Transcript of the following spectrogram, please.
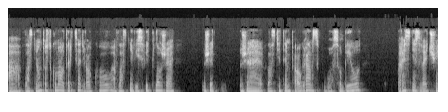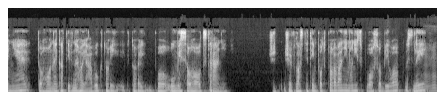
A vlastne on to skúmal 30 rokov a vlastne vysvetlo, že, že, že vlastne ten program spôsobil, presne zväčšenie toho negatívneho javu, ktorý, ktorý bol úmysel ho odstrániť. Že, že vlastne tým podporovaním oni spôsobilo, myslí, mm-hmm.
